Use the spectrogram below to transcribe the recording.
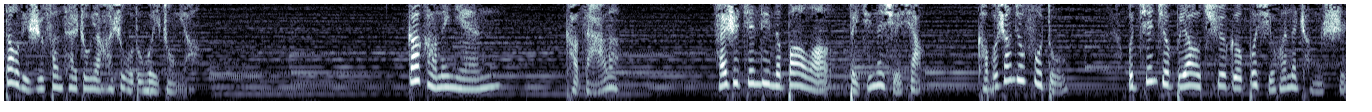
到底是饭菜重要，还是我的胃重要？高考那年，考砸了。还是坚定的报了北京的学校，考不上就复读。我坚决不要去个不喜欢的城市。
